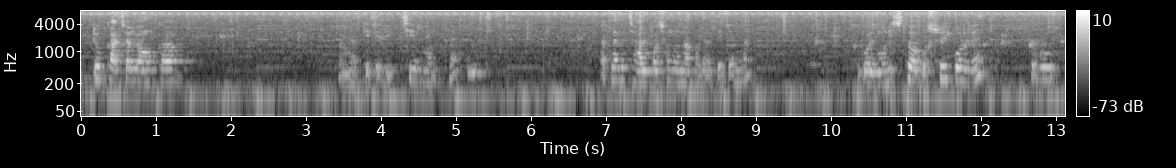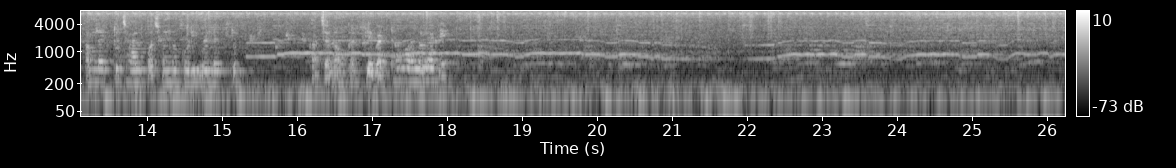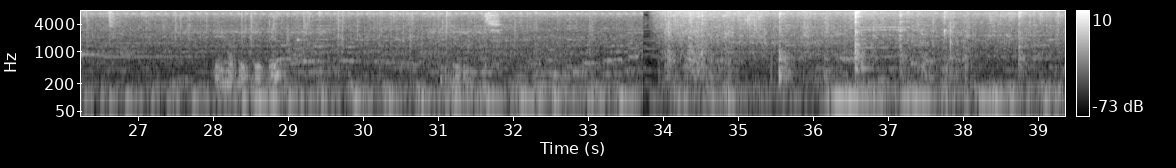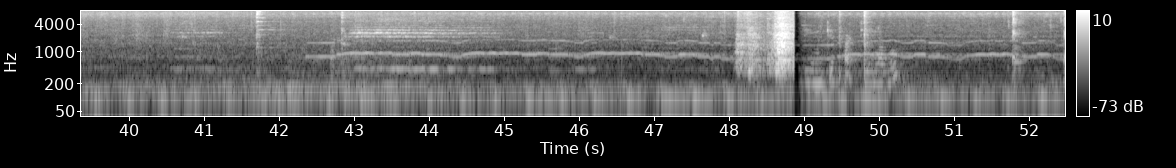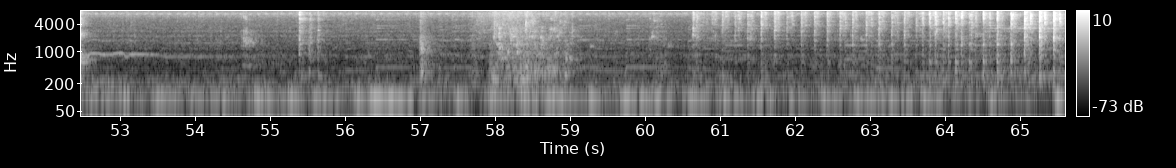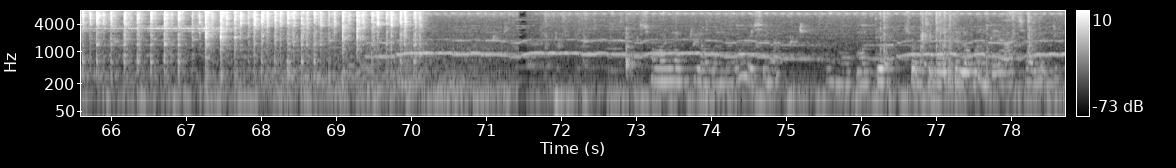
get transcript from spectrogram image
একটু কাঁচা লঙ্কা আমরা কেটে দিচ্ছি এর মধ্যে। আপনাদের ঝাল পছন্দ না হলে দেবেন না। গোলমরিচ তো অবশ্যই পড়বে তবু আমরা একটু ঝাল পছন্দ করি বলে একটু কাঁচা লঙ্কার ফ্লেভারটাও ভালো লাগে। কেটে ডিমকে ফাটি সামান্য একটু লবণ দেবো, বেশি না। মধ্যে সবজির মধ্যে লবণ দেওয়া আছে অলরেডি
